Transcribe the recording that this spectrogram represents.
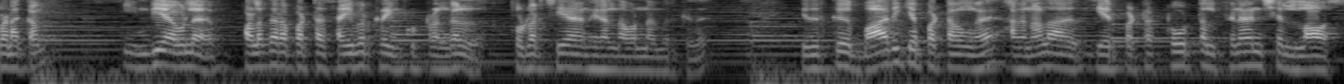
வணக்கம். இந்தியாவில் பலதரப்பட்ட சைபர் கிரைம் குற்றங்கள் தொடர்ச்சியாக நிகழ்ந்த வண்ணம் இருக்குது. இதற்கு பாதிக்கப்பட்டவங்க அதனால் ஏற்பட்ட டோட்டல் ஃபினான்ஷியல் லாஸ்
